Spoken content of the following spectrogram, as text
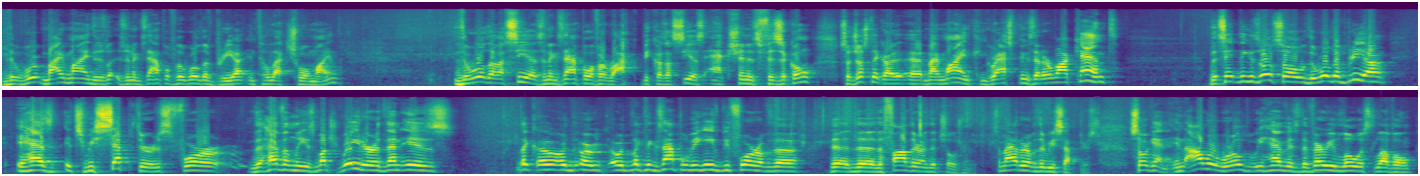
The my mind is, is an example for the world of bria, intellectual mind. The world of Asiya is an example of a rock because Asiya's action is physical. So just like uh, uh, my mind can grasp things that a rock can't, the same thing is also the world of bria. It has its receptors for the heavenly is much greater than is like or, or, or like the example we gave before of the, the, the, the father and the children. It's a matter of the receptors. So again, in our world, we have is the very lowest level,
